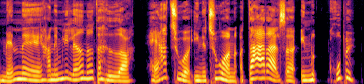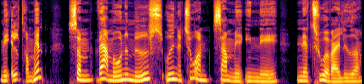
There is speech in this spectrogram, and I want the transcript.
Man øh, har nemlig lavet noget, der hedder herretur i naturen, og der er der altså en gruppe med ældre mænd, som hver måned mødes ude i naturen sammen med en øh, naturvejleder.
